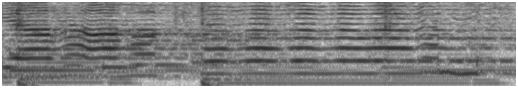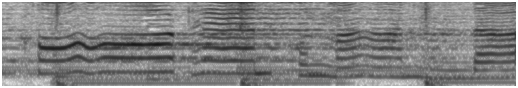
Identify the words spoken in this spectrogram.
อยากแค้นขอแทนคนมารดา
